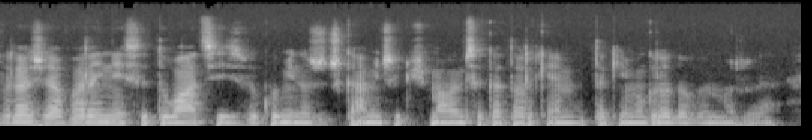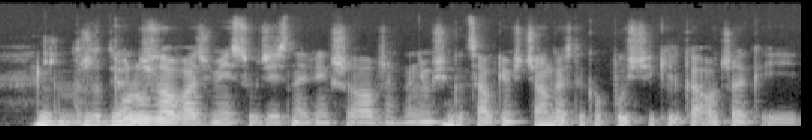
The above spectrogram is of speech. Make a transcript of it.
w razie awaryjnej sytuacji zwykłymi nożyczkami czy jakimś małym sekatorkiem takim ogrodowym może że może poluzować w miejscu, gdzie jest największy obrzęk. No nie musi go całkiem ściągać, tylko puści kilka oczek i,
